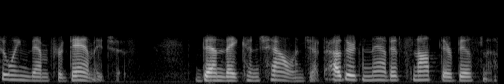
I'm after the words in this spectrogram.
suing them for damages. Then they can challenge it. Other than that, it's not their business.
